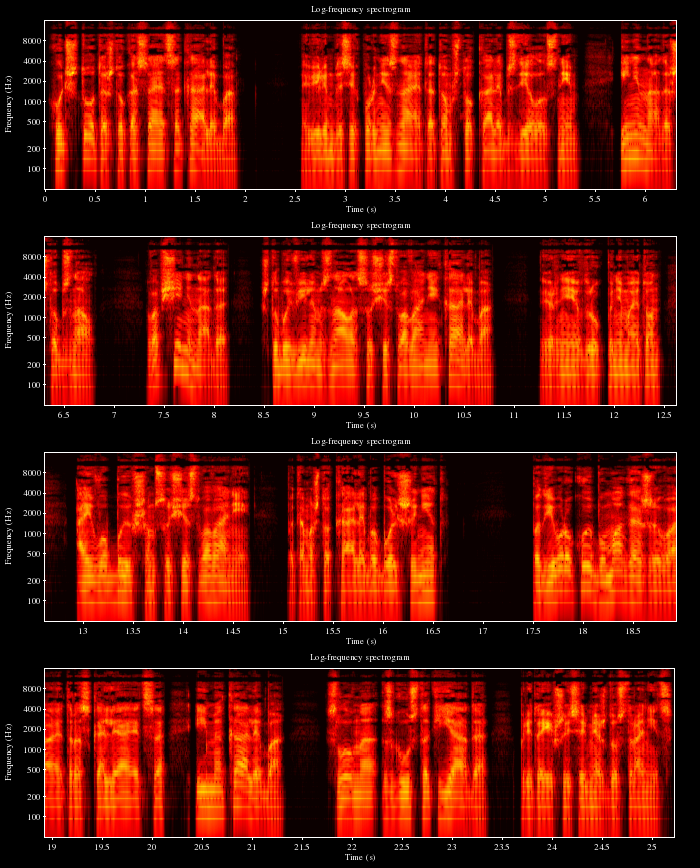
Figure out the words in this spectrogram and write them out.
хоть что-то, что касается Калиба. Вильям до сих пор не знает о том, что Калиб сделал с ним, и не надо, чтоб знал. Вообще не надо, чтобы Вильям знал о существовании Калиба. Вернее, вдруг понимает он, о его бывшем существовании, потому что Калиба больше нет. Под его рукой бумага оживает, раскаляется, имя Калиба, словно сгусток яда, притаившийся между страниц.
